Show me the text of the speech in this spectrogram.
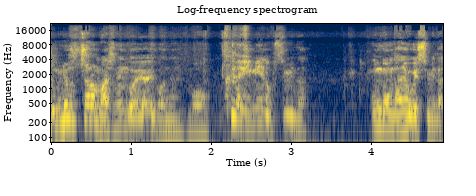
음료수처럼 마시는 거예요 이거는. 뭐 큰 의미는 없습니다. 운동 다녀오겠습니다.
